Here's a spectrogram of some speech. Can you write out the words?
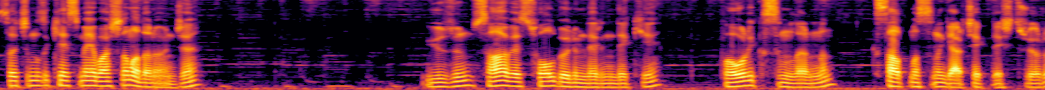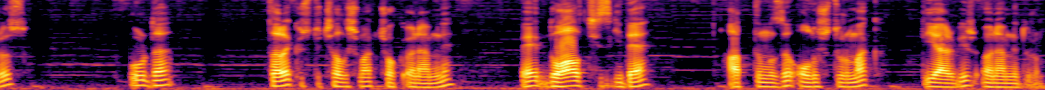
Saçımızı kesmeye başlamadan önce yüzün sağ ve sol bölümlerindeki favori kısımlarının kısaltmasını gerçekleştiriyoruz. Burada tarak üstü çalışmak çok önemli ve doğal çizgide hattımızı oluşturmak diğer bir önemli durum.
